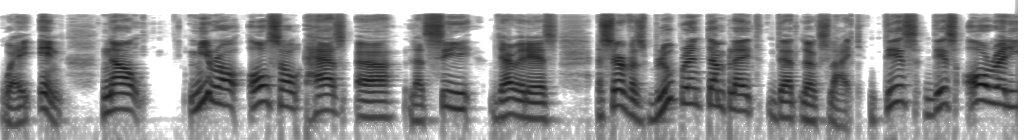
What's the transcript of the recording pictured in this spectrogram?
way in. Now, Miro also has a, let's see, there it is, a service blueprint template that looks like this. This already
